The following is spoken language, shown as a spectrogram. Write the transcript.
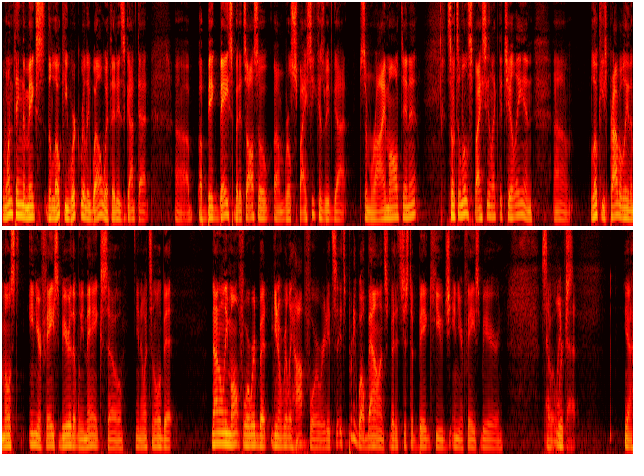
the one thing that makes the Loki work really well with it is got that uh, a big base, but it's also um, real spicy because we've got some rye malt in it. So it's a little spicy like the chili, and um, Loki's probably the most in your face beer that we make. So you know it's a little bit not only malt forward, but you know really hop forward. It's it's pretty well balanced, but it's just a big, huge in your face beer, and so it like works. that. Yeah,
